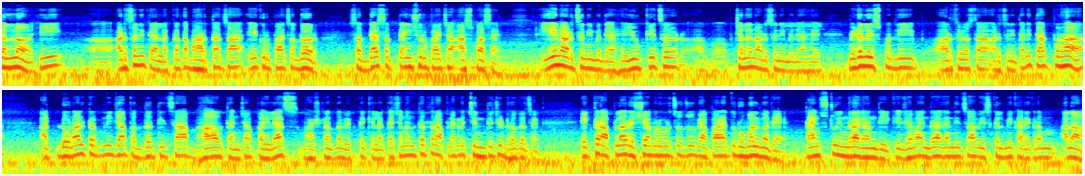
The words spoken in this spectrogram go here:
चलनं ही अडचणीत यायला लागतात. आता भारताचा एक रुपयाचा दर सध्या सत्याऐंशी रुपयाच्या आसपास आहे. येन अडचणीमध्ये आहे युकेचं चलन अडचणीमध्ये आहे मिडल ईस्टमधली अर्थव्यवस्था अडचणीत आणि त्यात पुन्हा डोनाल्ड ट्रम्पनी ज्या पद्धतीचा भाव त्यांच्या पहिल्याच भाषणातनं व्यक्त केला त्याच्यानंतर तर आपल्याकडे चिंतेची ढगच आहेत. एक तर आपला रशियाबरोबरचा जो व्यापार आहे तो रुबलमध्ये आहे. थँक्स टू इंदिरा गांधी की जेव्हा इंदिरा गांधीचा विस्कलमी कार्यक्रम आला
